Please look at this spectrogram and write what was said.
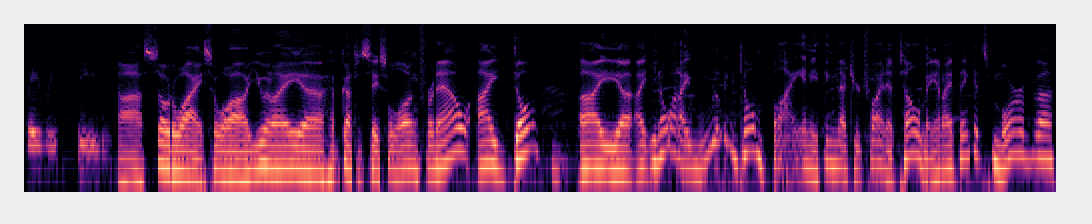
they receive. Uh, so do I. So uh, you and I uh, have got to say so long for now. I don't. I, uh, I. You know what? I really don't buy anything that you're trying to tell me, and I think it's more of a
